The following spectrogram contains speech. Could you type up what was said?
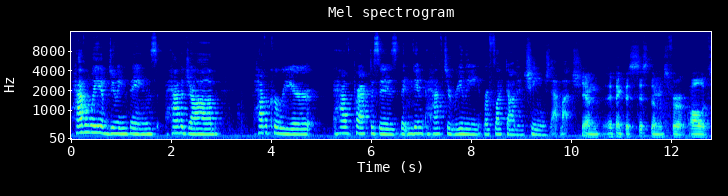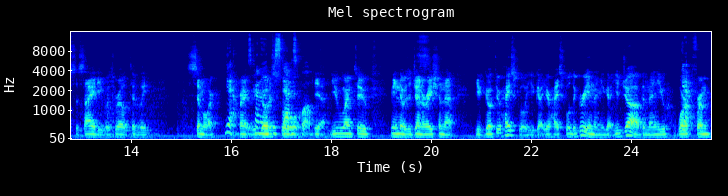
have a way of doing things have a job have a career have practices that you didn't have to really reflect on and change that much Yeah, I think the systems for all of society was relatively similar, yeah right? it's We go like to the status school. quo Yeah, you went to, I mean, there was a generation that you go through high school, you got your high school degree, and then you got your job, and then you work Yeah. from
